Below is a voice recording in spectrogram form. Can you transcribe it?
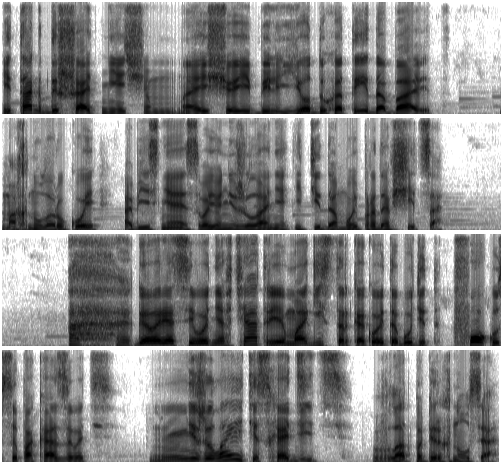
И так дышать нечем, а еще и белье духоты добавит». Махнула рукой, объясняя свое нежелание идти домой продавщица. Говорят, сегодня в театре магистр какой-то будет фокусы показывать. Не желаете сходить? Влад поперхнулся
